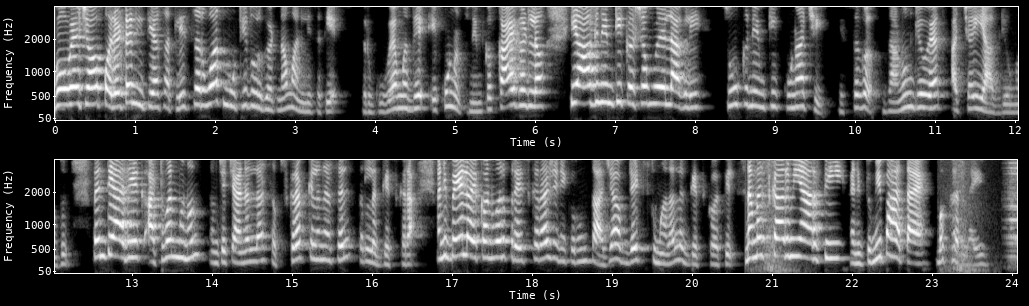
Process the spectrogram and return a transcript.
गोव्याच्या पर्यटन इतिहासातली सर्वात मोठी दुर्घटना मानली जाते. तर गोव्यामध्ये एकूणच नेमकं काय घडलं? ही आग नेमकी कशामुळे लागली? चूक नेमकी कुणाची? हे सगळं जाणून घेऊयात आजच्या या व्हिडिओमधून. पण त्याआधी एक आठवण म्हणून आमच्या चॅनलला सबस्क्राईब केलं नसेल तर लगेच करा आणि बेल आयकॉनवर प्रेस करा जेणेकरून ताज्या अपडेट्स तुम्हाला लगेच कळतील. नमस्कार मी आरती आणि तुम्ही पाहताय बखर लाईव्ह.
